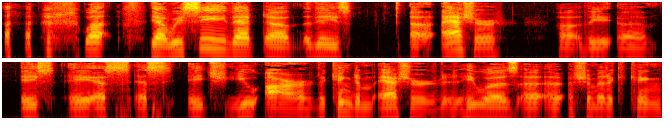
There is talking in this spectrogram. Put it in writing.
well, yeah, we see that uh, these uh, Asher, uh, the uh, A S S H U R, the kingdom Asher, he was a, a Shemitic king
